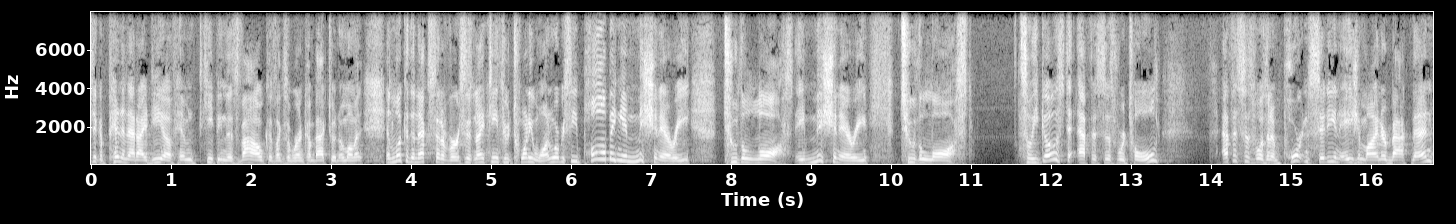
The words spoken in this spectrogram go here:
Stick a pin in that idea of him keeping this vow, because like I said, we're going to come back to it in a moment. And look at the next set of verses, 19 through 21, where we see Paul being a missionary to the lost, a missionary to the lost. So he goes to Ephesus, we're told. Ephesus was an important city in Asia Minor back then,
